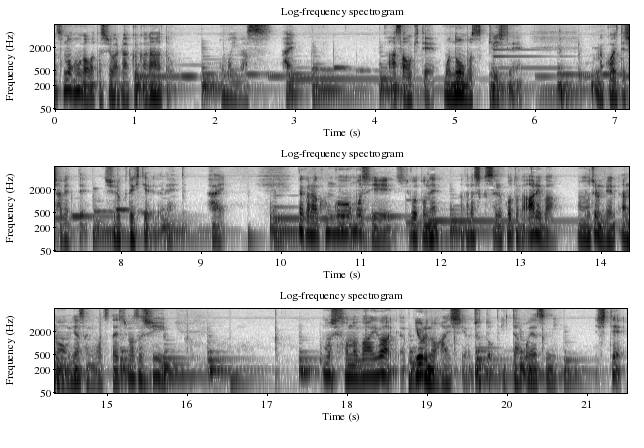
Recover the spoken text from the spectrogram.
その方が私は楽かなと思います。はい。朝起きて、もう脳もすっきりしてね、今こうやって喋って収録できてるんでね。はい。だから今後もし仕事ね、新しくすることがあれば、もちろん、ね、あの皆さんにもお伝えしますし、もしその場合は夜の配信をちょっと一旦お休みして、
